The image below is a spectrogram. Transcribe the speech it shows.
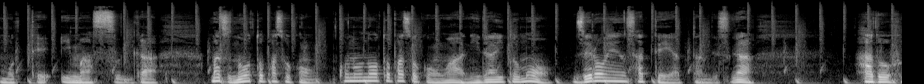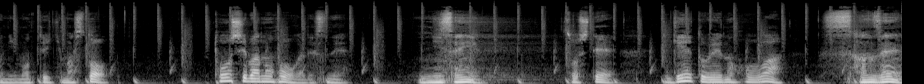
思っていますが、まずノートパソコン。このノートパソコンは2台とも0円査定やったんですが、ハードオフに持っていきますと、東芝の方がですね、2000円。そして、ゲートウェイの方は3000円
